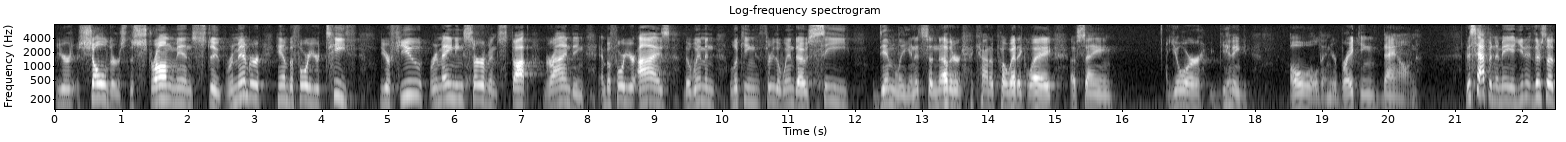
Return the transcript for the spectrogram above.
your shoulders, the strong men stoop. Remember him before your teeth, your few remaining servants stop grinding. And before your eyes, the women looking through the windows see dimly. And it's another kind of poetic way of saying, You're getting old and you're breaking down. This happened to me. You, there's a,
